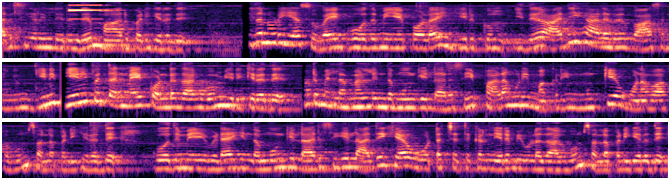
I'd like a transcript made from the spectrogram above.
அரிசிகளிலிருந்து மாறுபடுகிறது. இதனுடைய சுவை கோதுமையைப் போல இருக்கும். இது அதிக அளவு வாசனையும் இனி இனிப்புத்தன்மை கொண்டதாகவும் இருக்கிறது. மட்டுமில்லாமல் இந்த மூங்கில் அரிசி பழங்குடி மக்களின் முக்கிய உணவாகவும் சொல்லப்படுகிறது. கோதுமையை விட இந்த மூங்கில் அரிசியில் அதிக ஊட்டச்சத்துக்கள் நிரம்பியுள்ளதாகவும் சொல்லப்படுகிறது.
